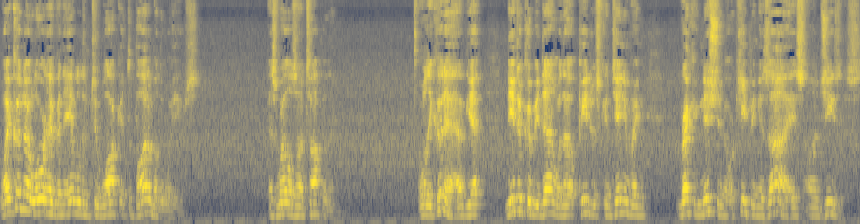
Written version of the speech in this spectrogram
Why couldn't our Lord have enabled him to walk at the bottom of the waves as well as on top of them? Well, he could have, yet neither could be done without Peter's continuing recognition or keeping his eyes on Jesus.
